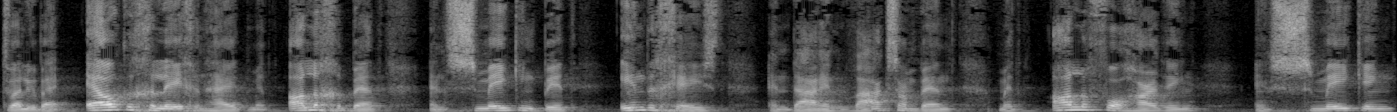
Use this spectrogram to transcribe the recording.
terwijl u bij elke gelegenheid met alle gebed en smeking bidt in de geest en daarin waakzaam bent met alle volharding en smeking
